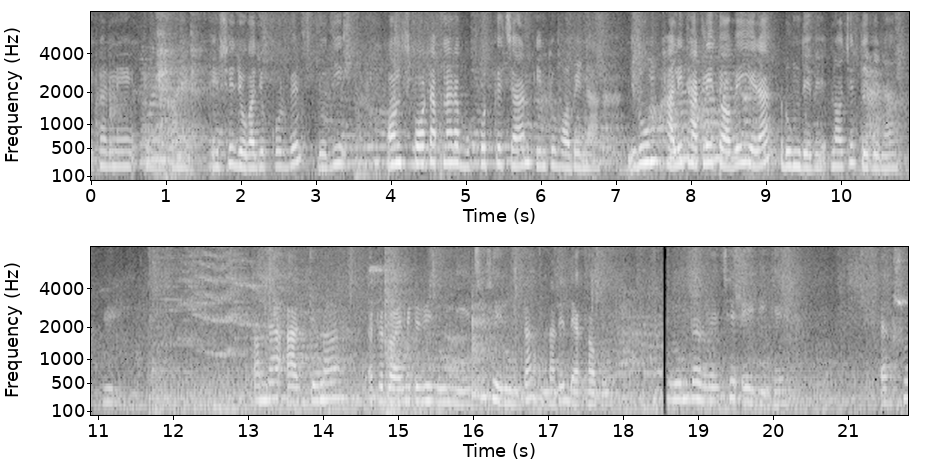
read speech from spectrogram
এখানে এসে যোগাযোগ করবেন। যদি অন স্পট আপনারা বুক করতে চান, কিন্তু হবে না। রুম খালি থাকলেই তবেই এরা রুম দেবে, নচেত দেবে না। আমরা আটজনা একটা ডয়মেটারি রুম নিয়েছি, সেই রুমটা আপনাদের দেখাবো। রুমটা রয়েছে এই দিকে একশো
